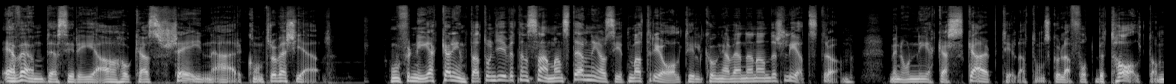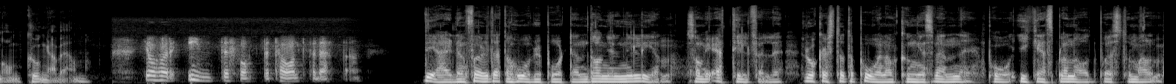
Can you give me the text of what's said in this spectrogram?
Även Desiree Ahokas Shane är kontroversiell. Hon förnekar inte att hon givit en sammanställning av sitt material till kungavännen Anders Letström. Men hon nekar skarpt till att hon skulle ha fått betalt av någon kungavän. Jag har inte fått betalt för detta. Det är den före detta hovreporten Daniel Nylén som vid ett tillfälle råkar stöta på en av kungens vänner på ICA Esplanad på Östermalm.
